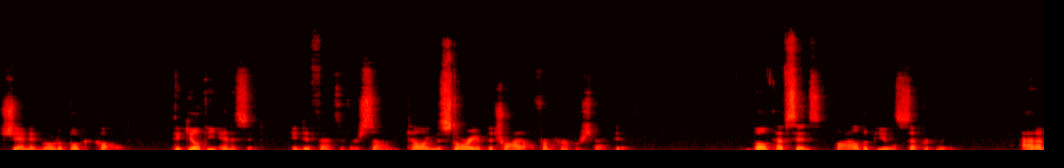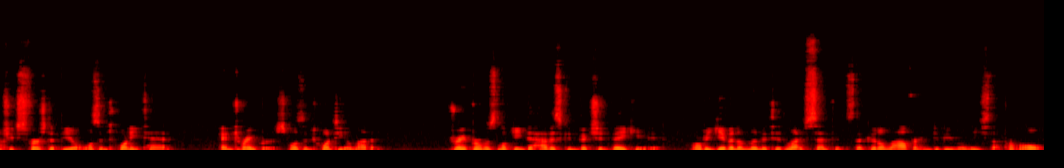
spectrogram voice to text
Shannon wrote a book called The Guilty Innocent in defense of her son, telling the story of the trial from her perspective. Both have since filed appeals separately. Adamcik's first appeal was in 2010, and Draper's was in 2011. Draper was looking to have his conviction vacated or be given a limited life sentence that could allow for him to be released on parole.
